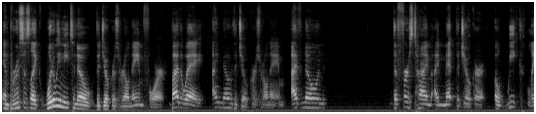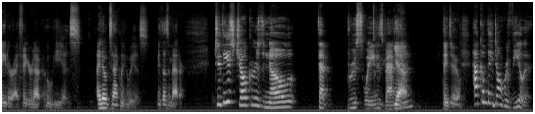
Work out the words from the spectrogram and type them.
And Bruce is like, what do we need to know the Joker's real name for? By the way, I know the Joker's real name. I've known the first time I met the Joker, a week later, I figured out who he is. I know exactly who he is. It doesn't matter. Do these Jokers know that Bruce Wayne is Batman? Yeah. They do. How come they don't reveal it?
